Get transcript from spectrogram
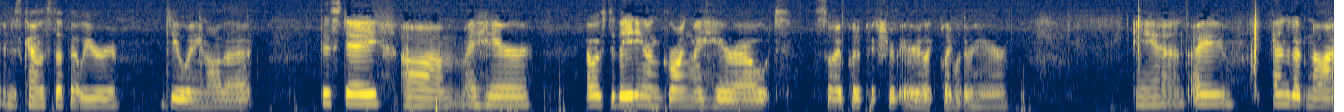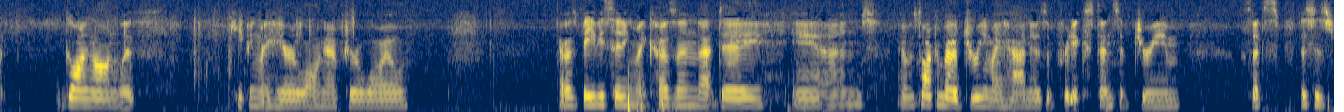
and just kind of the stuff that we were doing and all that. This day, um, my hair, I was debating on growing my hair out, so I put a picture of Ariel like playing with her hair. And I ended up not going on with keeping my hair long after a while. I was babysitting my cousin that day, and I was talking about a dream I had, and it was a pretty extensive dream. So that's this is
